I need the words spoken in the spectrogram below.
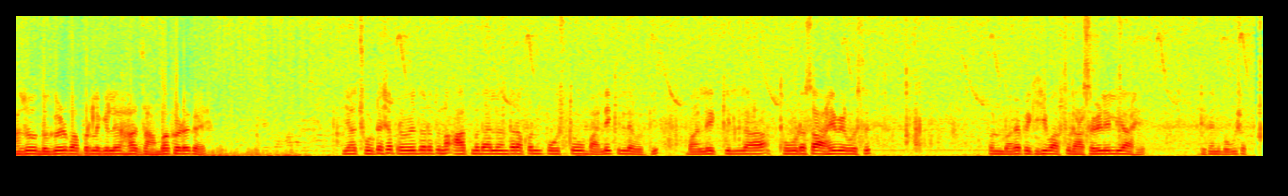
हा जो दगड वापरला गेला आहे हा जांभा खडक आहे. या छोट्याशा प्रवेशद्वारातून आतमध्ये आल्यानंतर आपण पोहोचतो बाले किल्ल्यावरती बाले किल्ला थोडासा आहे व्यवस्थित पण बऱ्यापैकी ही वास्तू ढासळलेली आहे. ठिकाणी बघू शकतो.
